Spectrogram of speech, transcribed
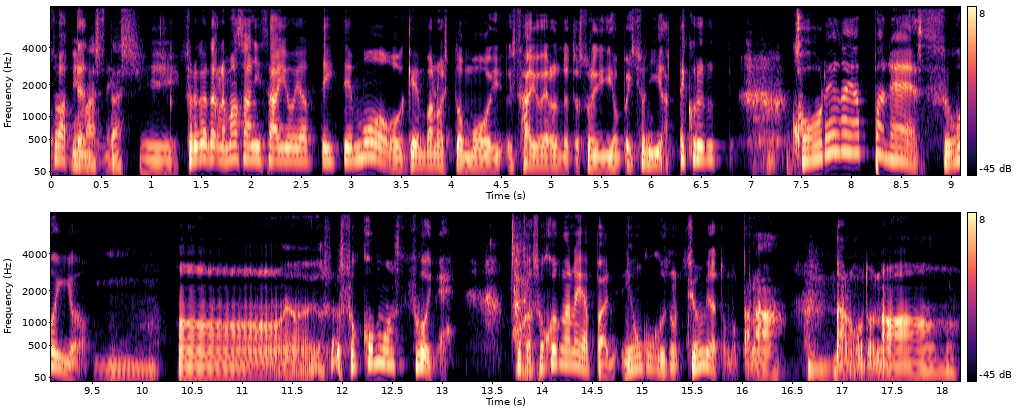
教わってましたし、それがだからまさに採用やっていても、現場の人も採用やるんだったら、それやっぱ一緒にやってくれるって。これがやっぱね、すごいよ。うんうんそそこもすごいね。僕はそこがね、やっぱ日本国の強みだと思ったな。なるほどな。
